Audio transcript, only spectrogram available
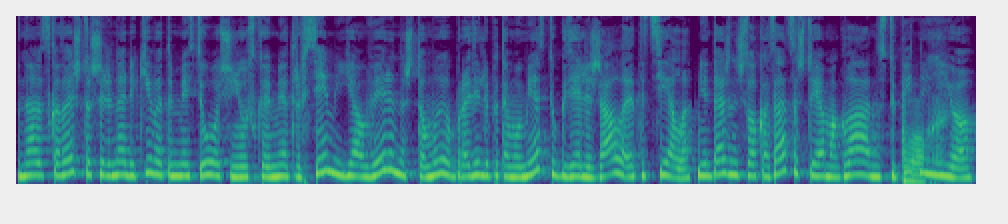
Надо сказать, что ширина реки в этом месте очень узкая, метров семь, и я уверена, что мы бродили по тому месту, где лежало это тело. Мне даже начало казаться, что я могла наступить Ох. на нее,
